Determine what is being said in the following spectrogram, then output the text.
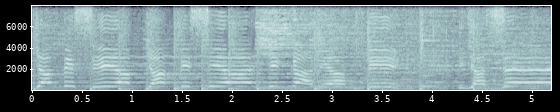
ποια θυσία, ποια θυσία έχει κάνει αυτή για σένα;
